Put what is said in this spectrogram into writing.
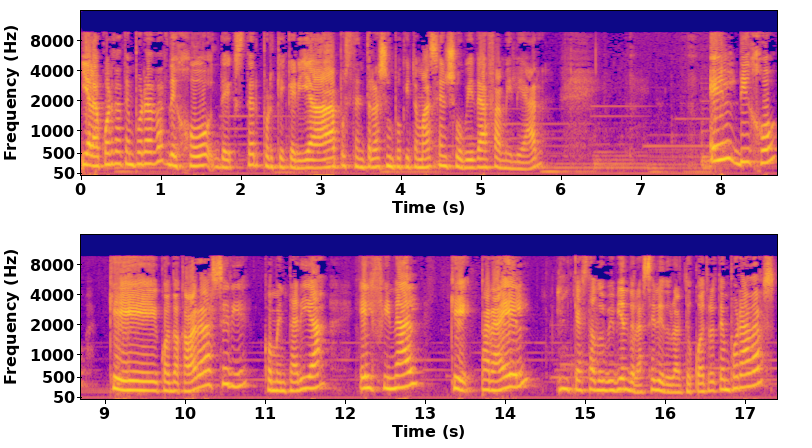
Y a la cuarta temporada dejó Dexter porque quería pues, centrarse un poquito más en su vida familiar. Él dijo que cuando acabara la serie comentaría el final que para él, que ha estado viviendo la serie durante cuatro temporadas,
